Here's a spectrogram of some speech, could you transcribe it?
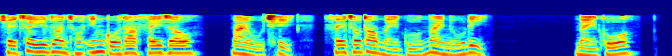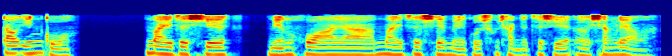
所以这一段从英国到非洲卖武器，非洲到美国卖奴隶，美国到英国卖这些棉花呀，卖这些美国出产的这些呃香料啊，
